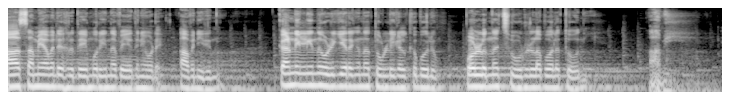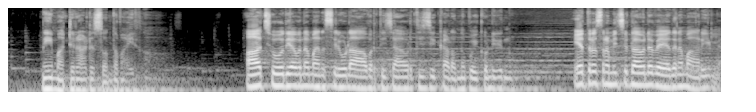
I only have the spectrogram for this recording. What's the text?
ആ സമയം അവന്റെ ഹൃദയം മുറിയുന്ന വേദനയോടെ അവനിരുന്നു കണ്ണിൽ നിന്ന് ഒഴുകിയിറങ്ങുന്ന തുള്ളികൾക്ക് പോലും പൊള്ളുന്ന ചൂടുള്ള പോലെ തോന്നി. ആമി നീ മറ്റൊരാളുടെ സ്വന്തമായിരുന്നു. ആ ചോദ്യം അവന്റെ മനസ്സിലൂടെ ആവർത്തിച്ച് ആവർത്തിച്ച് കടന്നു പോയിക്കൊണ്ടിരുന്നു എത്ര ശ്രമിച്ചിട്ടും അവന്റെ വേദന മാറിയില്ല.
